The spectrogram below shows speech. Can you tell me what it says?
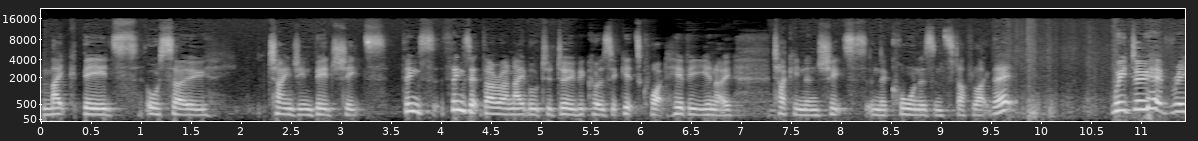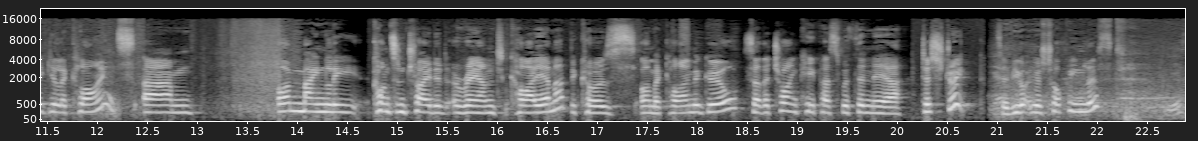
make beds, also changing bed sheets. Things, things that they're unable to do because it gets quite heavy, you know, tucking in sheets in the corners and stuff like that. We do have regular clients. Um, I'm mainly concentrated around Kiama because I'm a Kiama girl, so they try and keep us within our district. So have you got your shopping list? Yes.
